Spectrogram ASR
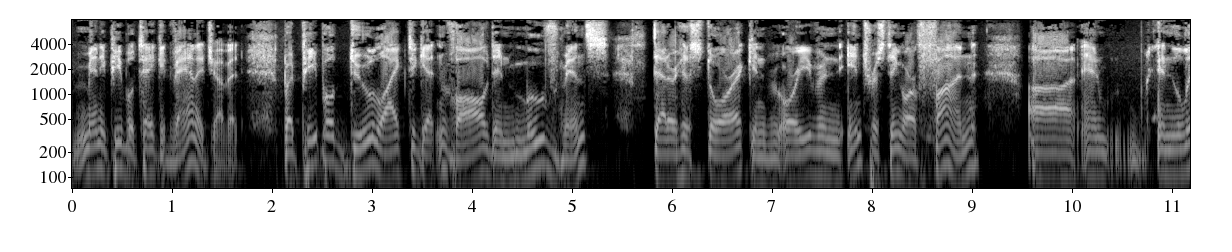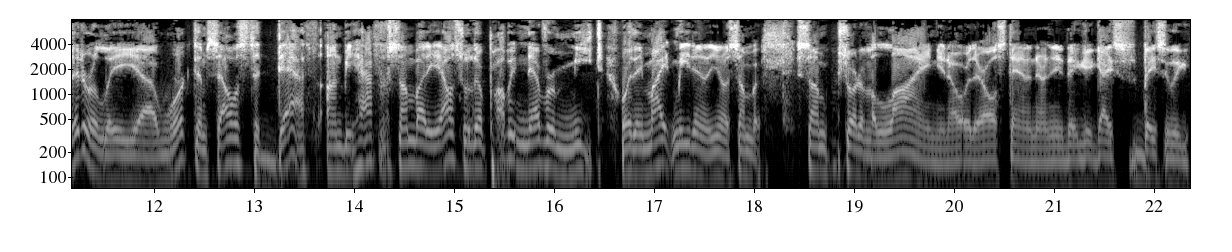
many people take advantage of it. But people do like to get involved in movements that are historic and or even interesting or fun, uh, and and literally uh, work themselves to death on behalf of somebody else who they'll probably never meet, or they might meet in you know some some sort of a line, you know, where they're all standing there and the, guy's basically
